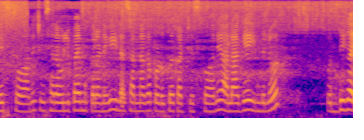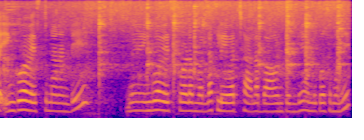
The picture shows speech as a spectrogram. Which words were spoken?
వేసుకోవాలి. చూసారా? ఉల్లిపాయ ముక్కలు అనేవి ఇలా సన్నగా పొడుగ్గా కట్ చేసుకోవాలి. అలాగే ఇందులో కొద్దిగా ఇంగువ వేస్తున్నానండి. ఇంగువ వేసుకోవడం వల్ల ఫ్లేవర్ చాలా బాగుంటుంది. అందుకోసమని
